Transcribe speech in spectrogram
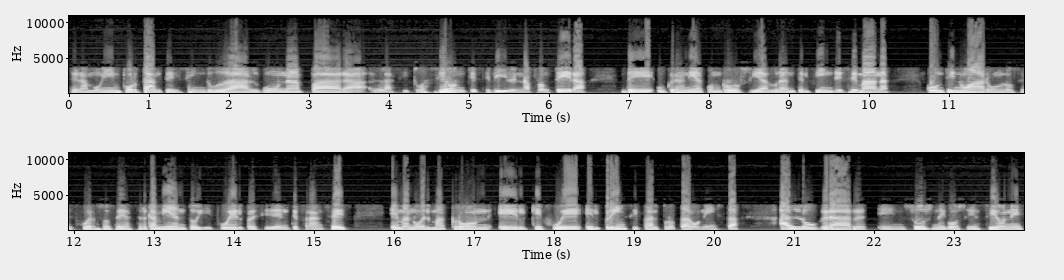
será muy importante, sin duda alguna, para la situación que se vive en la frontera de Ucrania con Rusia durante el fin de semana. Continuaron los esfuerzos de acercamiento y fue el presidente francés Emmanuel Macron el que fue el principal protagonista al lograr en sus negociaciones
